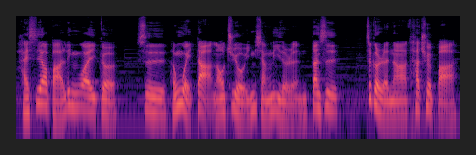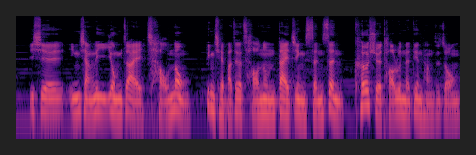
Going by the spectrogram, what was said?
还是要把另外一个是很伟大然后具有影响力的人，但是这个人呢，他却把一些影响力用在嘲弄，并且把这个嘲弄带进神圣科学讨论的殿堂之中。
